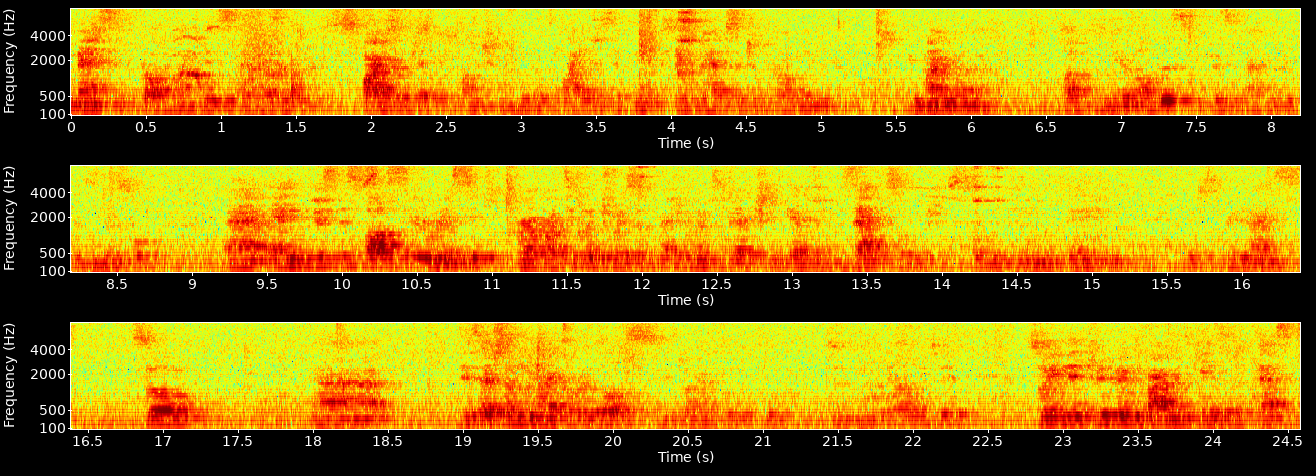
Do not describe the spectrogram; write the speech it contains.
massive problem like this that has a sparse objective function would apply this technique. If you have such a problem, you might want to talk to me about this because I think it could be useful. Uh, and use this policy heuristic for a particular choice of measurements, we actually get an exact solution. So we didn't lose anything, which is pretty nice. So uh, these are some numerical results. You don't have to look too, too detail into it. So in the trivial environment case of the test,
